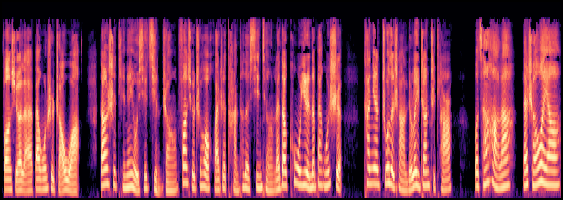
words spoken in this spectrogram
放学来办公室找我。当时甜甜有些紧张，放学之后怀着忐忑的心情来到空无一人的办公室，看见桌子上留了一张纸条，我藏好了，来找我哟。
